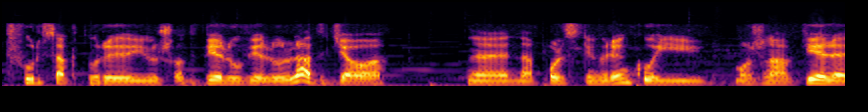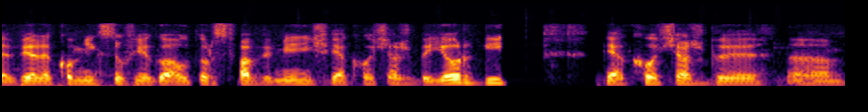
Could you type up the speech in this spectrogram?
twórca, który już od wielu, wielu lat działa na polskim rynku i można wiele, wiele komiksów jego autorstwa wymienić, jak chociażby Jorgi, jak chociażby um,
